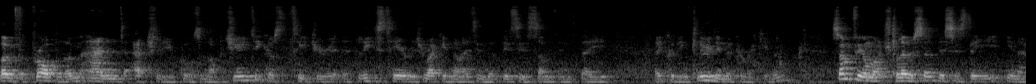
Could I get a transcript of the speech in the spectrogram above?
both a problem and actually, of course, an opportunity because the teacher, at least here, is recognising that this is something they, they could include in the curriculum. Some feel much closer. This is the, you know,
